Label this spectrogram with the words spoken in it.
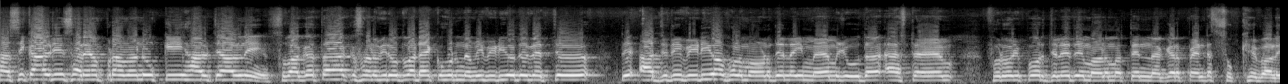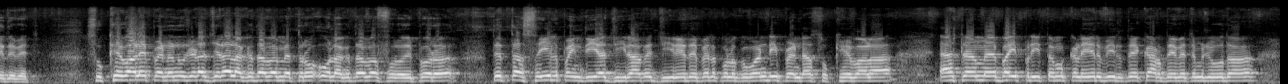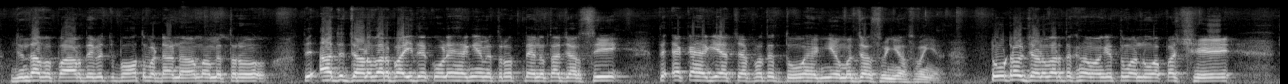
ਸਤਿ ਸ਼੍ਰੀ ਅਕਾਲ ਜੀ ਸਾਰਿਆਂ ਭਰਾਵਾਂ ਨੂੰ, ਕੀ ਹਾਲ ਚਾਲ ਨੇ? ਸਵਾਗਤ ਆ ਕਿਸਾਨ ਵੀਰੋ, ਤੁਹਾਡਾ ਇੱਕ ਹੋਰ ਨਵੀਂ ਵੀਡੀਓ ਦੇ ਵਿੱਚ। ਤੇ ਅੱਜ ਦੀ ਵੀਡੀਓ ਫਿਲਮਾਉਣ ਦੇ ਲਈ ਮੈਂ ਮੌਜੂਦ ਹਾਂ ਇਸ ਟਾਈਮ ਫਿਰੋਜ਼ਪੁਰ ਜ਼ਿਲ੍ਹੇ ਦੇ ਮਾਨਮੱਤੇ ਨਗਰ ਪਿੰਡ ਸੁੱਖੇਵਾਲੇ ਦੇ ਵਿੱਚ। ਸੁੱਖੇਵਾਲੇ ਪਿੰਡ ਨੂੰ ਜਿਹੜਾ ਜ਼ਿਲ੍ਹਾ ਲੱਗਦਾ ਵਾ ਮਿੱਤਰੋ, ਉਹ ਲੱਗਦਾ ਵਾ ਫਿਰੋਜ਼ਪੁਰ। ਤੇ ਤਹਿਸੀਲ ਪੈਂਦੀ ਆ ਜੀਰਾ ਤੇ ਜੀਰੇ ਦੇ ਬਿਲਕੁਲ ਗਵੰਡੀ ਪਿੰਡ ਆ ਸੁੱਖੇਵਾਲਾ। ਇਸ ਟਾਈਮ ਮੈਂ ਬਾਈ ਪ੍ਰੀਤਮ ਕਲੇਰ ਵੀਰ ਦੇ ਘਰ ਦੇ ਵਿੱਚ ਮੌਜੂਦ ਆ ਜਿੰਦਾ ਵਪਾਰ ਦੇ ਵਿੱਚ ਬਹੁਤ ਵੱਡਾ ਨਾਮ ਆ ਮਿੱਤਰੋ। ਤੇ ਅੱਜ ਜਾਨਵਰ ਬਾਈ ਦੇ ਕੋਲੇ ਹੈਗੀਆਂ ਮਿੱਤਰੋ ਤਿੰਨ ਤਾਂ ਜਰਸੀ ਤੇ ਇੱਕ ਹੈਗੀ ਐਚਐਫ ਤੇ ਦੋ ਹੈਗੀਆਂ ਮੱਝਾਂ ਸੂਈਆਂ ਸਵਾਈਆਂ। ਟੋਟਲ ਜਾਨਵਰ ਦਿਖਾਵਾਂਗੇ, ਤੁਹਾਨੂੰ ਆਪਾਂ 6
